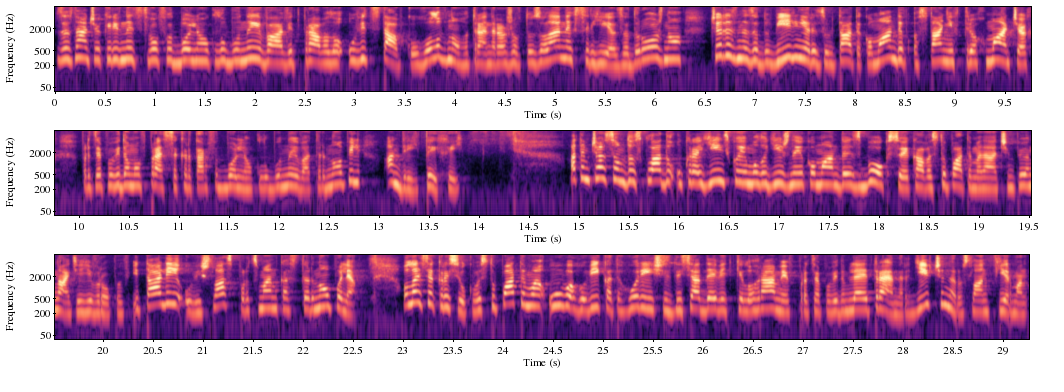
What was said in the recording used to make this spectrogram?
Зазначу, керівництво футбольного клубу Нива відправило у відставку головного тренера жовто-зелених Сергія Задорожного через незадовільні результати команди в останніх трьох матчах. Про це повідомив прес-секретар футбольного клубу Нива Тернопіль Андрій Тихий. А тим часом до складу української молодіжної команди з боксу, яка виступатиме на чемпіонаті Європи в Італії, увійшла спортсменка з Тернополя. Олеся Крисюк виступатиме у ваговій категорії 69 кілограмів. Про це повідомляє тренер дівчини Руслан Фірман.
